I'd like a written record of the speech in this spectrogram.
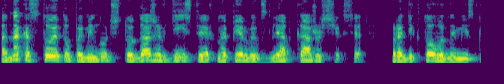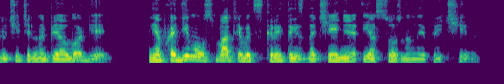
Однако стоит упомянуть, что даже в действиях на первый взгляд кажущихся продиктованными исключительно биологией, необходимо усматривать скрытые значения и осознанные причины.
